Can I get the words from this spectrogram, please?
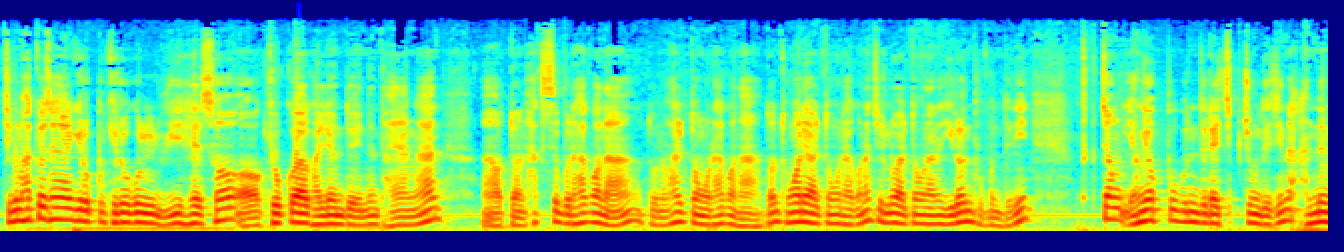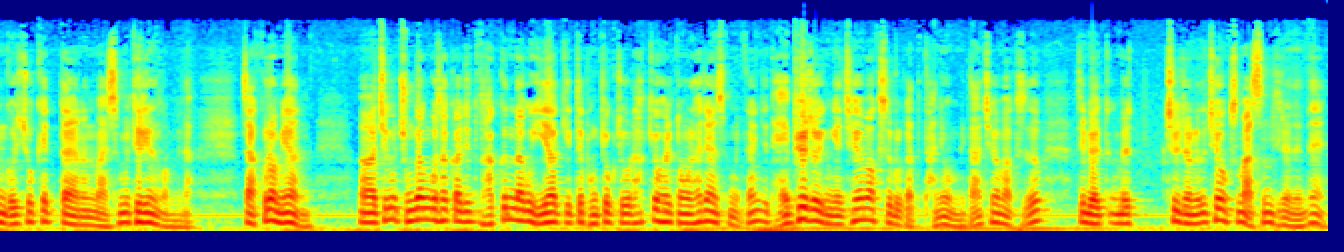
지금 학교생활기록부 기록을 위해서 어, 교과와 관련되어 있는 다양한 아, 어떤 학습을 하거나 또는 활동을 하거나 또는 동아리 활동을 하거나 진로 활동을 하는 이런 부분들이 특정 영역 부분들에 집중되지는 않는 것이 좋겠다는 말씀을 드리는 겁니다. 자, 그러면 어, 지금 중간고사까지도 다 끝나고 2학기 때 본격적으로 학교 활동을 하지 않습니까? 이제 대표적인 게 체험학습을 다녀옵니다. 체험학습. 이제 몇, 며칠 전에도 체험학습 말씀드렸는데,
